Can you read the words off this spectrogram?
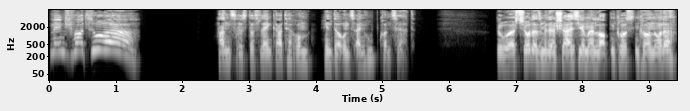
Mensch, fahr zu! Hans riss das Lenkrad herum, hinter uns ein Hubkonzert. Du weißt schon, dass mir der Scheiß hier meinen Lappen kosten kann, oder?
